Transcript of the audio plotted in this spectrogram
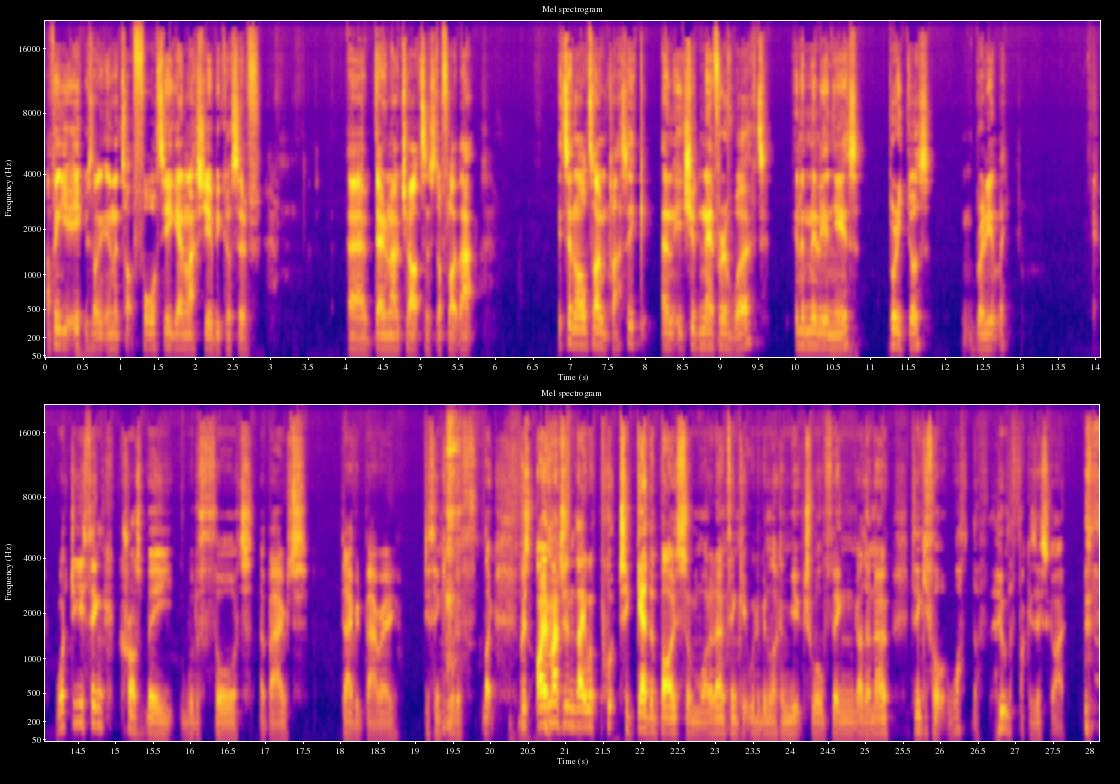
I think it was in the top forty again last year because of uh, download charts and stuff like that. It's an all-time classic, and it should never have worked in a million years, but it does brilliantly. What do you think Crosby would have thought about David Bowie? Do you think he would have like? Because I imagine they were put together by someone. I don't think it would have been like a mutual thing. I don't know. Do you think he thought, "What the? Who the fuck is this guy?"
